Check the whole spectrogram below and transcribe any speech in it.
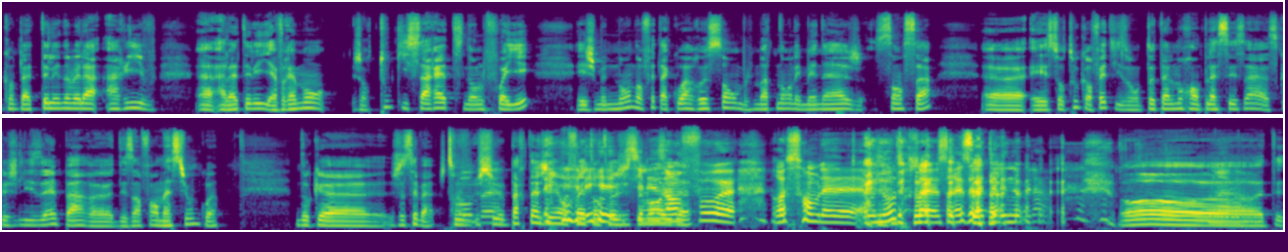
quand la telenovela arrive euh, à la télé, il y a vraiment genre tout qui s'arrête dans le foyer et je me demande en fait à quoi ressemblent maintenant les ménages sans ça. Et surtout qu'en fait ils ont totalement remplacé ça, ce que je lisais, par des informations quoi. Donc, euh, je sais pas, je trouve, Bon, je suis partagé en fait Les- entre si justement les une- infos euh, ressemblent à- aux nôtres, ça, Ouais, ça reste de la telenovela. Oh, Ouais. t'es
